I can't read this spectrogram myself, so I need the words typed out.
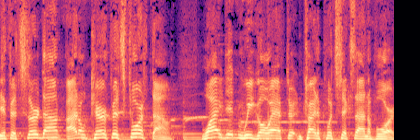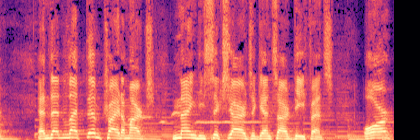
If it's third down, I don't care if it's fourth down. Why didn't we go after it and try to put six on the board? And then let them try to march 96 yards against our defense or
